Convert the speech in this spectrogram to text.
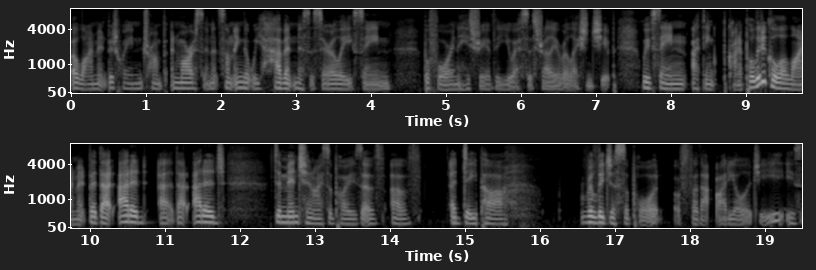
alignment between Trump and Morrison. It's something that we haven't necessarily seen before in the history of the US Australia relationship. We've seen, I think, kind of political alignment, but that added uh, that added dimension, I suppose, of of a deeper religious support for that ideology is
